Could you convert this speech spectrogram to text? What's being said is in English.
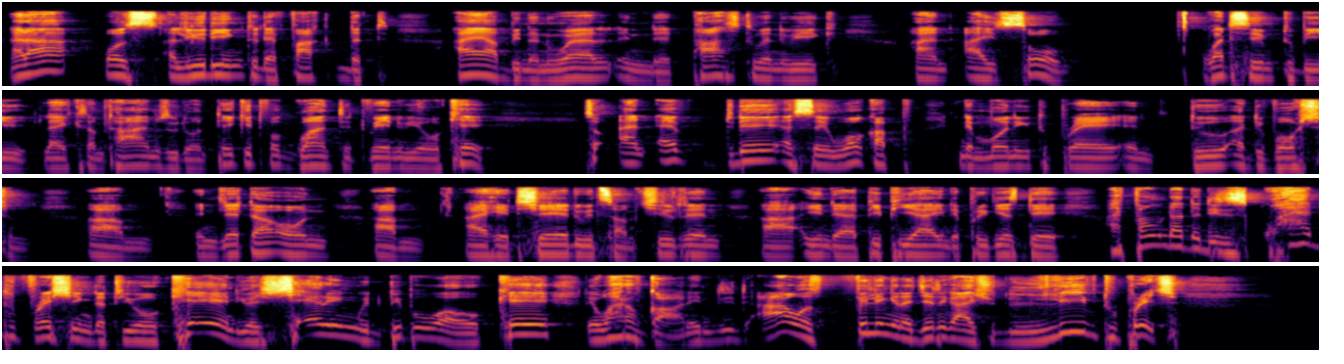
And I was alluding to the fact that I have been unwell in the past one week and I saw what seemed to be like sometimes we don't take it for granted when we're okay. So, and today as I woke up in the morning to pray and do a devotion, um, and later on, um, I had shared with some children uh, in the PPI in the previous day. I found out that it is quite refreshing that you're okay and you're sharing with people who are okay the Word of God. And it, I was feeling energetic. I should leave to preach.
